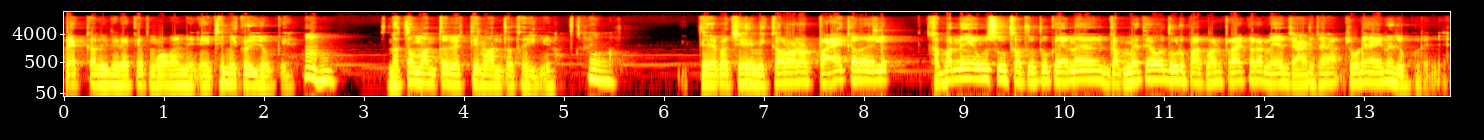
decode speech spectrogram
પેક કરી દીધો કે હું હવે અહીંથી નીકળી જવું કે. ન તો નતો માનતો વ્યક્તિ માનતો થઈ ગયો. તે પછી નીકળવાનો ટ્રાય કરે એટલે ખબર નહીં એવું શું થતું હતું કે એને ગમે તેવો દૂર પાકવાનો ટ્રાય કરે ને એ ઝાડ ઝાડ જોડે આવીને જ ઉભું રહી જાય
